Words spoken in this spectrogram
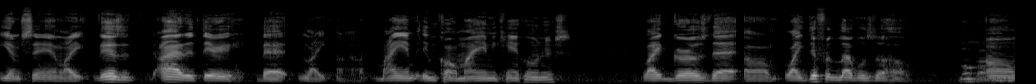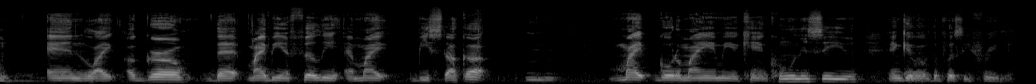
you know what I'm saying? Like, there's a, I had a theory that, like, uh, Miami, we call Miami Cancuners. Like, girls that, um, like, different levels of hoe. Okay. Um, and, like, a girl that might be in Philly and might be stuck up might go to Miami and Cancun and see you and give up the pussy freely.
